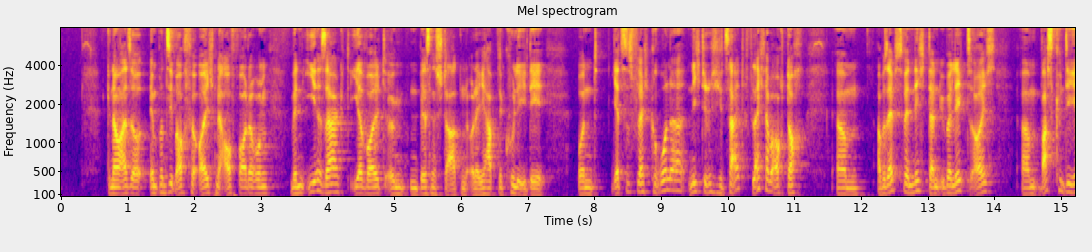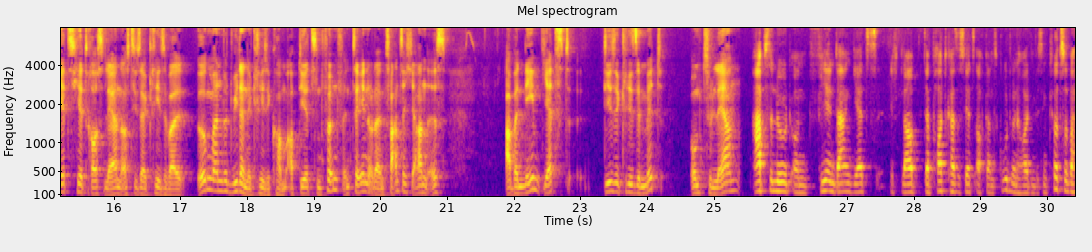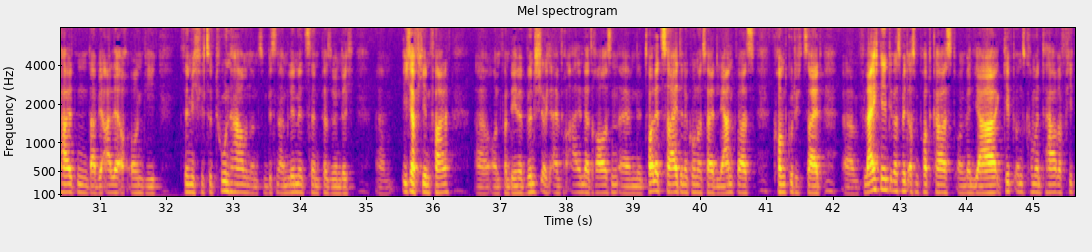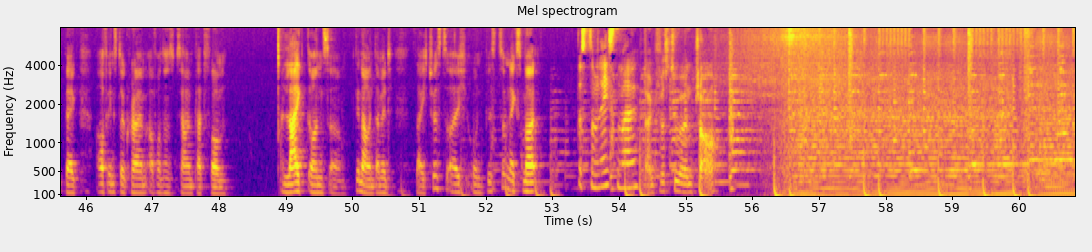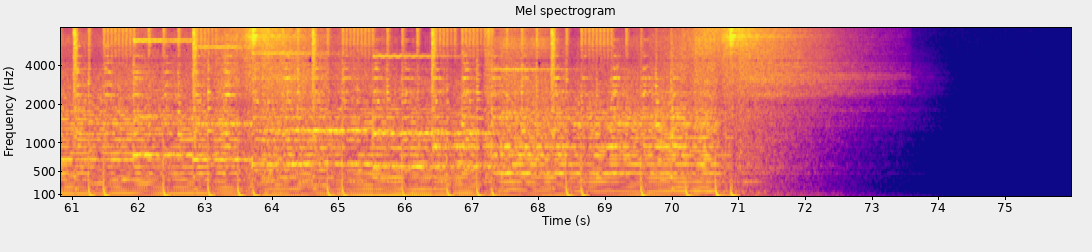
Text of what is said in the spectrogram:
Genau, also im Prinzip auch für euch eine Aufforderung, wenn ihr sagt, ihr wollt irgendein Business starten oder ihr habt eine coole Idee, und jetzt ist vielleicht Corona nicht die richtige Zeit, vielleicht aber auch doch. Ähm, aber selbst wenn nicht, dann überlegt euch, ähm, was könnt ihr jetzt hier draus lernen aus dieser Krise, weil irgendwann wird wieder eine Krise kommen, ob die jetzt in 5, in 10 oder in 20 Jahren ist. Aber nehmt jetzt diese Krise mit, um zu lernen. Absolut und vielen Dank jetzt. Ich glaube, der Podcast ist jetzt auch ganz gut, wenn wir heute ein bisschen kürzer behalten, da wir alle auch irgendwie ziemlich viel zu tun haben und so ein bisschen am Limit sind persönlich. Ähm, ich auf jeden Fall. Äh, und von dem her wünsche ich euch einfach allen da draußen äh, eine tolle Zeit in der Corona-Zeit, lernt was, kommt gut durch die Zeit. Ähm, vielleicht nehmt ihr was mit aus dem Podcast und wenn ja, gebt uns Kommentare, Feedback auf Instagram, auf unseren sozialen Plattformen. Liked uns. Ähm, genau, und damit sage ich Tschüss zu euch und bis zum nächsten Mal. Bis zum nächsten Mal. Danke fürs Zuhören. Ciao.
